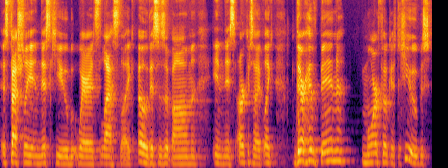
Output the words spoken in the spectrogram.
especially in this cube where it's less like, oh, this is a bomb in this archetype. Like there have been more focused cubes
